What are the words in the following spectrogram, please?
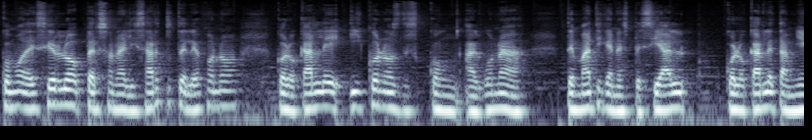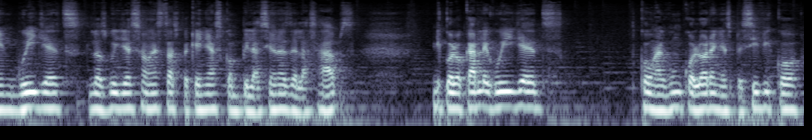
como decirlo, personalizar tu teléfono, colocarle iconos con alguna temática en especial colocarle también widgets. Los widgets son estas pequeñas compilaciones de las apps. Y colocarle widgets con algún color en específico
